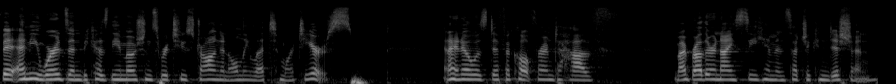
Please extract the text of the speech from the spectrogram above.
fit any words in because the emotions were too strong and only led to more tears. And I know it was difficult for him to have my brother and I see him in such a condition.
